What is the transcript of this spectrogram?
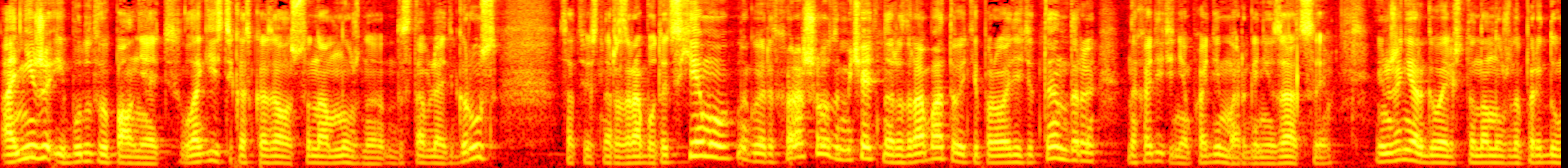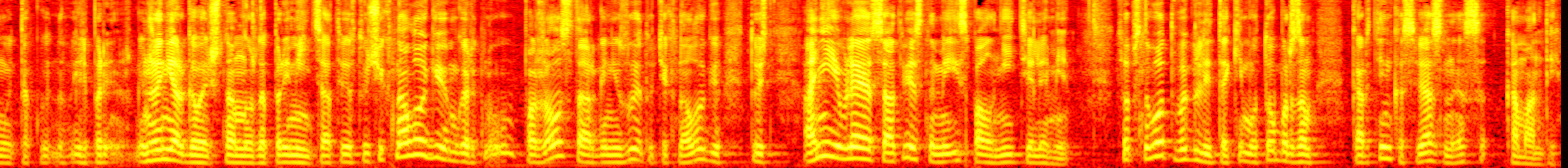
они же и будут выполнять. Логистика сказала, что нам нужно доставлять груз, соответственно, разработать схему. Ну, говорят, хорошо, замечательно, разрабатывайте, проводите тендеры, находите необходимые организации. Инженер говорит, что нам нужно придумать такую, или инженер говорит, что нам нужно применить соответствующую технологию. Им говорит, ну, пожалуйста, организуй эту технологию. То есть они являются ответственными исполнителями. Собственно, вот выглядит таким вот образом картинка, связанная с командой.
